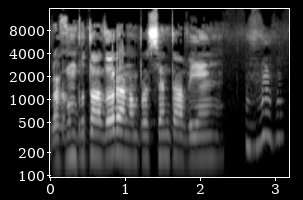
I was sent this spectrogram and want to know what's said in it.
La computadora no presenta bien.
